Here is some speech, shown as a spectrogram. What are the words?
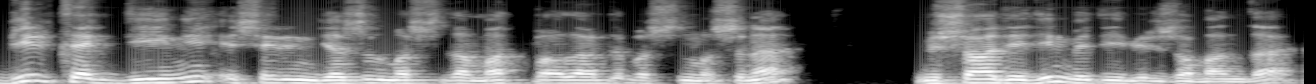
bir tek dini eserin yazılmasına, matbaalarda basılmasına müsaade edilmediği bir zamanda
